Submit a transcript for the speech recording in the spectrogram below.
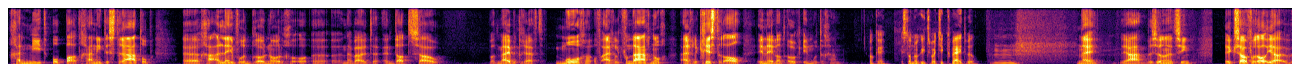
ga niet op pad. Ga niet de straat op. Uh, ga alleen voor het broodnodige uh, uh, naar buiten. En dat zou, wat mij betreft, morgen, of eigenlijk vandaag nog, eigenlijk gisteren al, in Nederland ook in moeten gaan. Oké. Is er nog iets wat je kwijt wil? Mm, nee, ja, we zullen het zien. Ik zou vooral, ja,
